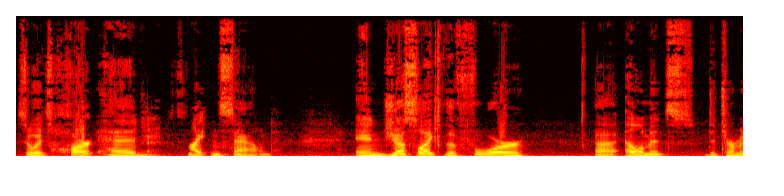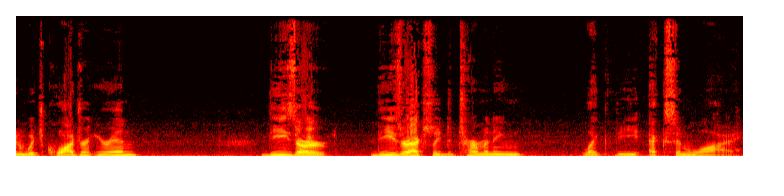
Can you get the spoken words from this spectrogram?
So it's heart, head, okay. sight, and sound. And just like the four uh, elements determine which quadrant you're in. These okay. are these are actually determining like the x and y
